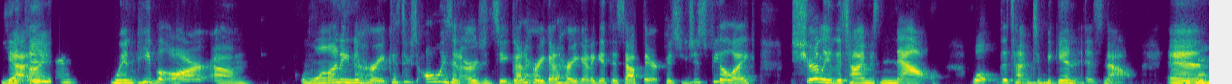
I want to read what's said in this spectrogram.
Yeah. And, and, when people mm-hmm. are um wanting to hurry, because there's always an urgency. You gotta hurry, gotta hurry, gotta get this out there because you just feel like surely the time is now. Well, the time to begin is now. And mm-hmm.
